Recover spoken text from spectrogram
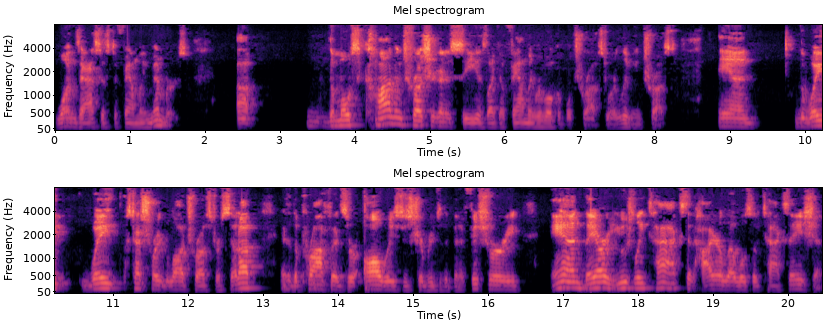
one's assets to family members. Uh, the most common trust you're going to see is like a family revocable trust or a living trust. And the way way statutory law trusts are set up is that the profits are always distributed to the beneficiary and they are usually taxed at higher levels of taxation.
